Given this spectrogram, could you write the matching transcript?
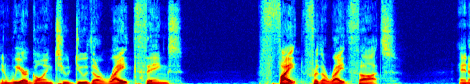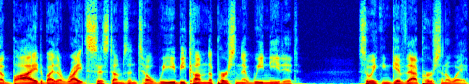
and we are going to do the right things, fight for the right thoughts, and abide by the right systems until we become the person that we needed so we can give that person away.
